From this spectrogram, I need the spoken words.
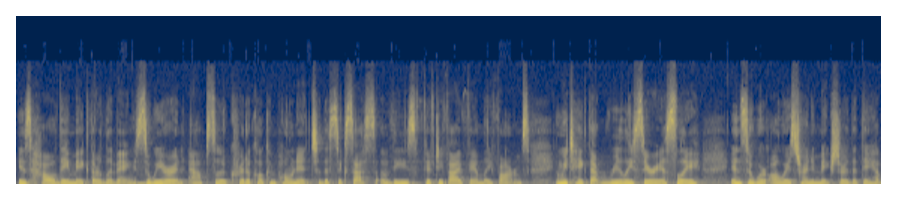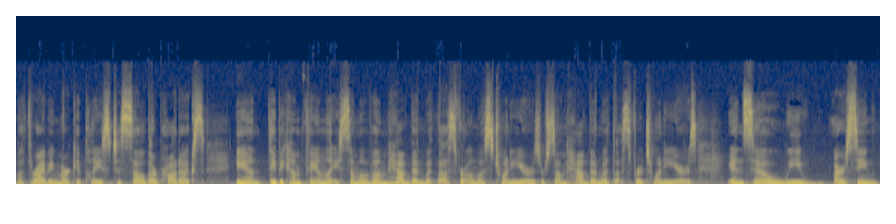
is how they make their living. Mm-hmm. So, we are an absolute critical component to the success of these 55 family farms. And we take that really seriously. And so, we're always trying to make sure that they have a thriving marketplace to sell their products and they become family. Some of them mm-hmm. have been with us for almost 20 years, or some have been with us for 20 years. And so we are seeing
